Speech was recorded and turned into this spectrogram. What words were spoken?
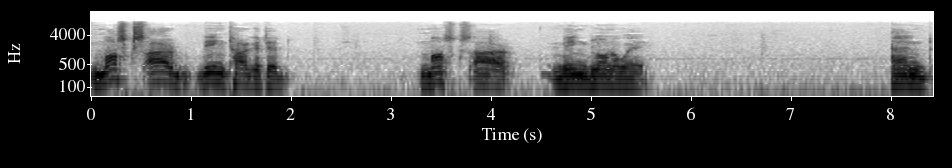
Mosques are being targeted. Mosques are being blown away. And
